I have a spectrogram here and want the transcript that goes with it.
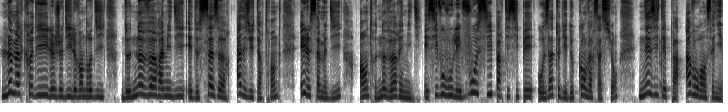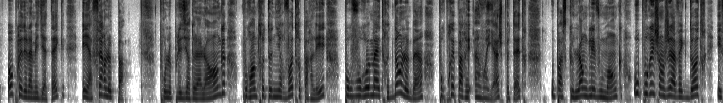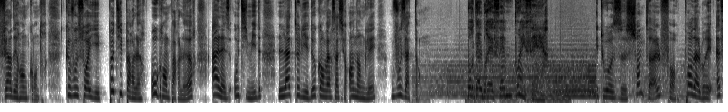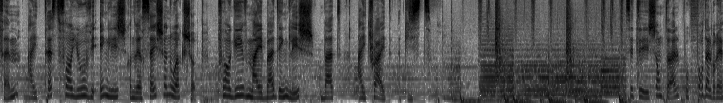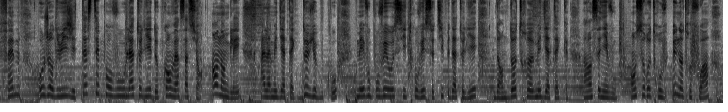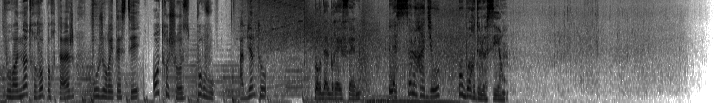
le mercredi, le jeudi, le vendredi de 9h à midi et de 16h à 18h30 et le samedi entre 9h et midi. Et si vous voulez vous aussi participer aux ateliers de conversation, n'hésitez pas à vous renseigner auprès de la médiathèque et à faire le pas pour le plaisir de la langue, pour entretenir votre parler, pour vous remettre dans le bain, pour préparer un voyage peut-être, ou parce que l'anglais vous manque, ou pour échanger avec d'autres et faire des rencontres. Que vous soyez petit parleur ou grand parleur, à l'aise ou timide, l'atelier de conversation en anglais vous attend. It was Chantal for Port d'Albret FM. I test for you the English conversation workshop. Forgive my bad English, but I tried at least. C'était Chantal pour Port FM. Aujourd'hui, j'ai testé pour vous l'atelier de conversation en anglais à la médiathèque de Vieux-Boucau, mais vous pouvez aussi trouver ce type d'atelier dans d'autres médiathèques. Renseignez-vous. On se retrouve une autre fois pour un autre reportage où j'aurai testé autre chose pour vous. À bientôt. Port FM, la seule radio au bord de l'océan.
